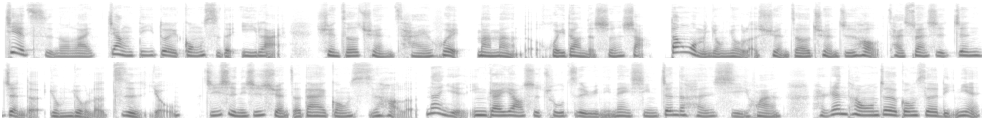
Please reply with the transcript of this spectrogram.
借此呢，来降低对公司的依赖，选择权才会慢慢的回到你的身上。当我们拥有了选择权之后，才算是真正的拥有了自由。即使你是选择待在公司好了，那也应该要是出自于你内心真的很喜欢、很认同这个公司的理念，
